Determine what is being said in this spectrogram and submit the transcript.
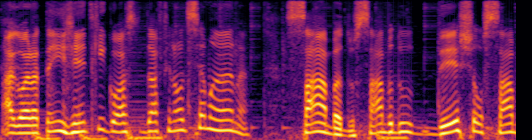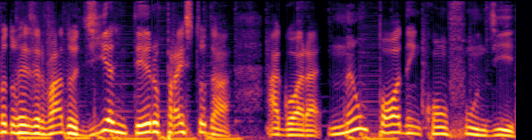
Agora tem gente que gosta da final de semana. Sábado, sábado deixa o sábado reservado o dia inteiro para estudar. Agora, não podem confundir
